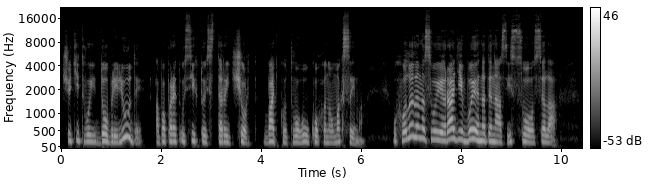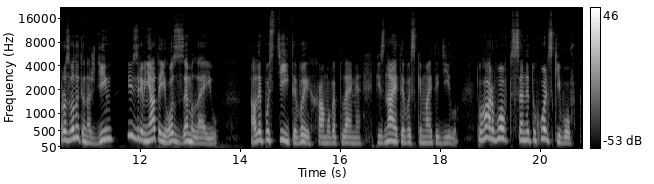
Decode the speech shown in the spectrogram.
що ті твої добрі люди, а поперед усіх той старий чорт, батько твого укоханого Максима, ухвалили на своїй раді вигнати нас із свого села, розвалити наш дім і зрівняти його з землею. Але постійте ви, хамове плем'я, пізнаєте ви, з ким маєте діло. Тугар вовк це не тухольський вовк,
